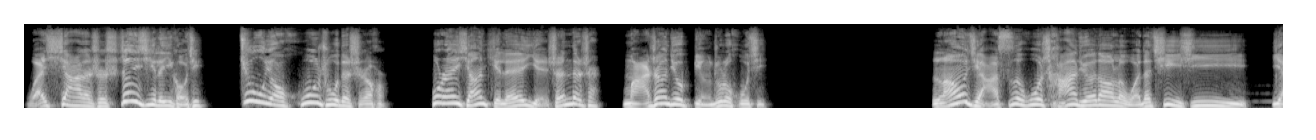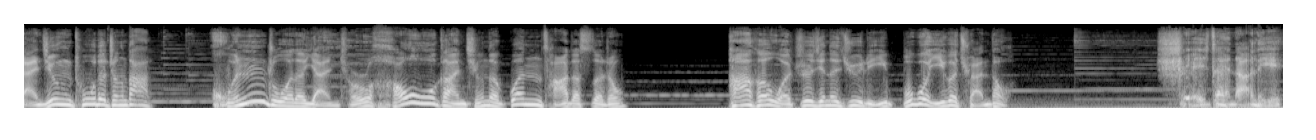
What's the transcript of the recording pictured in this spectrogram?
我吓得是深吸了一口气，就要呼出的时候，忽然想起来隐身的事马上就屏住了呼吸。老贾似乎察觉到了我的气息，眼睛突的睁大了，浑浊的眼球毫无感情的观察着四周。他和我之间的距离不过一个拳头。谁在那里？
